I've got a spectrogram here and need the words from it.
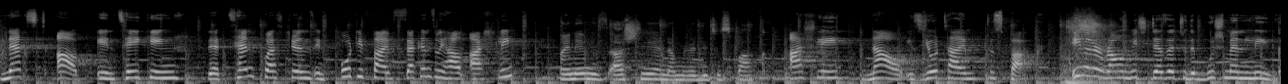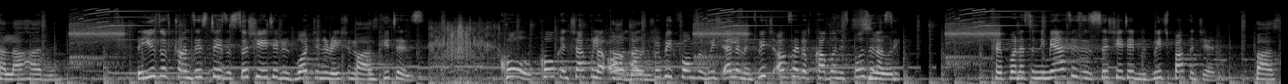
Next up, in taking the 10 questions in 45 seconds, we have Ashley. My name is Ashley and I'm ready to spark. Ashley, now is your time to spark. In and around which desert do the Bushmen live? Kalahari. The use of transistors is associated with what generation Pass. of computers? Coal, coke, and charcoal are all Carbon. allotropic forms of which element? Which oxide of carbon is poisonous? Trypanosomiasis is associated with which pathogen? Pass.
